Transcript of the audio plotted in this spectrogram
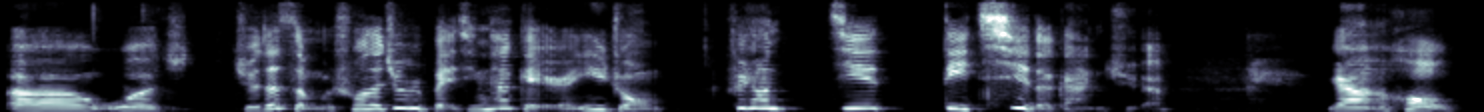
呃，我觉得怎么说呢，就是北京它给人一种非常接地气的感觉。然后，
